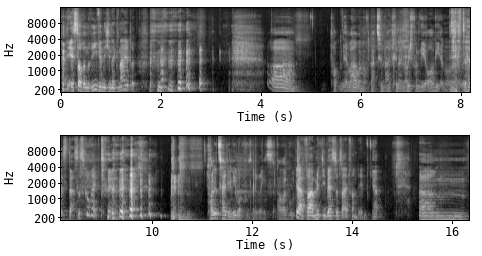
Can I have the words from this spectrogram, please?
der ist doch in Rive nicht in der Kneipe. Ah, Top, der war aber noch Nationaltrainer, glaube ich, von Georgien oder so. Das, das ist korrekt. Tolle Zeit in Leverkusen übrigens, aber gut. Ja, war mit die beste Zeit von denen. Ja. Ähm,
